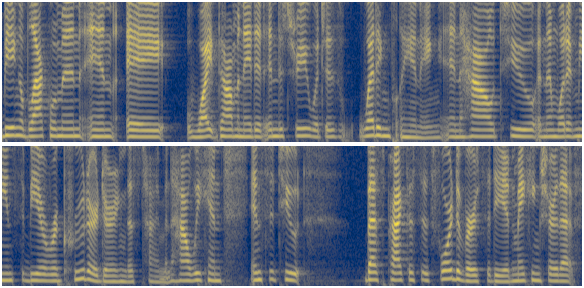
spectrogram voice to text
being a black woman in a white dominated industry, which is wedding planning, and how to, and then what it means to be a recruiter during this time, and how we can institute best practices for diversity and making sure that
